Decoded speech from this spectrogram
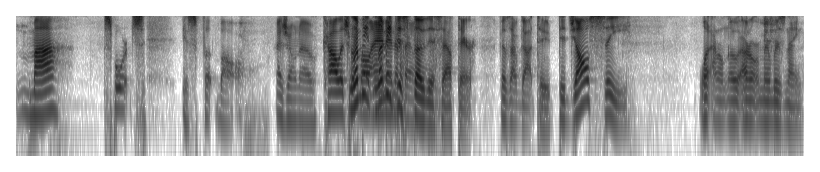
my sports is football. As y'all know, college football. let football. me let me and just throw this out there because I've got to. Did y'all see what? I don't know. I don't remember his name.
